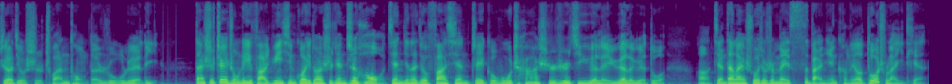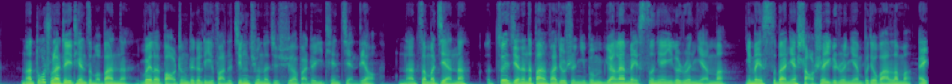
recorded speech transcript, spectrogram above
这就是传统的儒略历。但是这种历法运行过一段时间之后，渐渐的就发现这个误差是日积月累，越来越多啊。简单来说，就是每四百年可能要多出来一天。那多出来这一天怎么办呢？为了保证这个历法的精确呢，就需要把这一天减掉。那怎么减呢？最简单的办法就是，你不原来每四年一个闰年吗？你每四百年少设一个闰年不就完了吗？哎，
